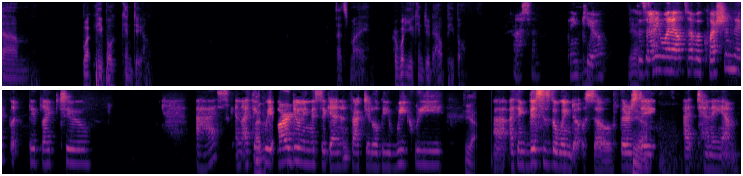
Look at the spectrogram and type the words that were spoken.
um, what people can do that's my or what you can do to help people Awesome. Thank Mhm. you. yeah Does anyone else have a question that they'd like to ask? And I think don't- we are doing this again. In fact, it'll be weekly. Yeah. Uh, I think this is the window. So Thursday at 10 a.m.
